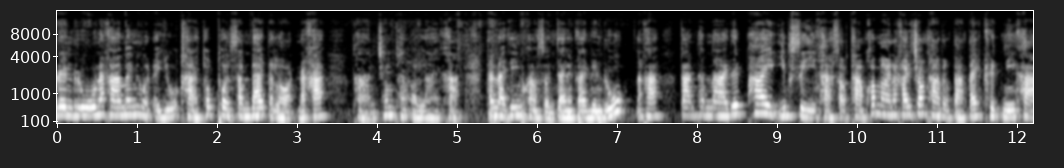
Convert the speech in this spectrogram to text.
เรียนรู้นะคะ ไม่มีหมดอายุค่ะ ทบทวนซ้ำได้ตลอดนะคะ ผ่านช่องทางออนไลน์ค่ะ ท่านใดที่มีความสนใจในการเรียนรู้นะคะ การทำนายด้วยไพ่ยิปซีค่ะ สอบถามเข้ามานะคะ ที่ช่องทางต่างๆ ใต้คลิปนี้ค่ะ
